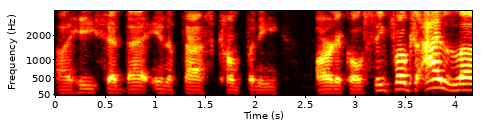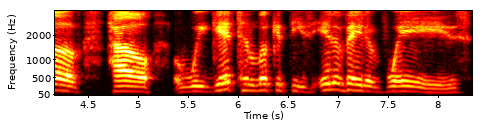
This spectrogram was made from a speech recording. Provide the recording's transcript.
Uh, he said that in a Fast Company article. See, folks, I love how we get to look at these innovative ways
